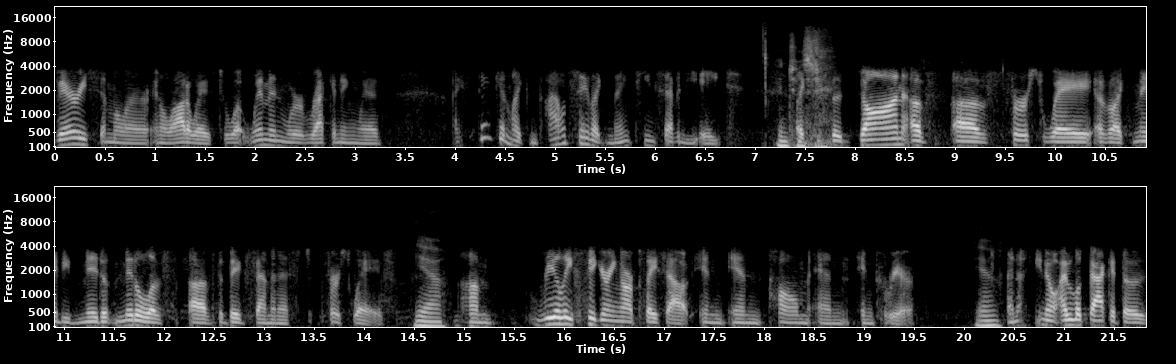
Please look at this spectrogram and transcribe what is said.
very similar in a lot of ways to what women were reckoning with. I think in like I would say like 1978, like the dawn of of first wave of like maybe mid middle of of the big feminist first wave yeah. um, really figuring our place out in in home and in career. Yeah. And you know, I look back at those.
